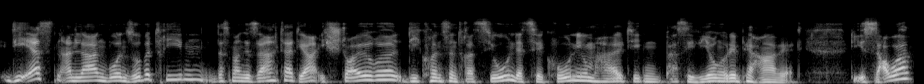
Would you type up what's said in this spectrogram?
die ersten Anlagen wurden so betrieben, dass man gesagt hat, ja, ich steuere die Konzentration der zirconiumhaltigen Passivierung über den pH-Wert. Die ist sauer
